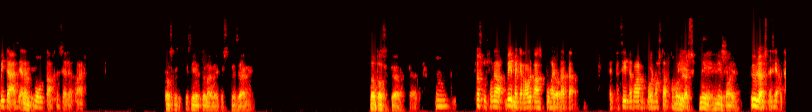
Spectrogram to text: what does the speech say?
mitään siellä, Mm. muuttaa ne siellä jotain? Koska siinä tulee niinku sitten se, se on tosi törkeä. Mm. Joskus oli, viime kerralla oli myös puhetta, Joo. että, että siitä vaan voi nostaa tuohon Niin, ylös, niin, niin voi. ylös ne sieltä.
